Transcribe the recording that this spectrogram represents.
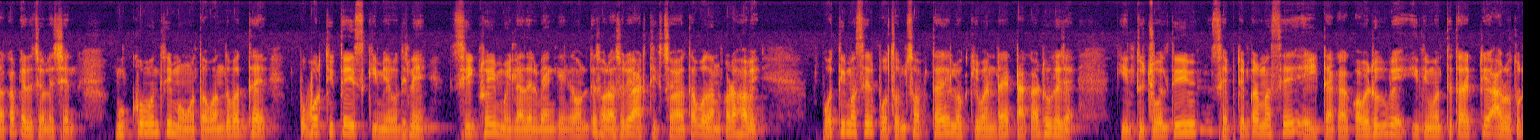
টাকা পেতে চলেছেন। মুখ্যমন্ত্রী মমতা বন্দ্যোপাধ্যায়ের প্রবর্তিত এই স্কিমের অধীনে শীঘ্রই মহিলাদের ব্যাঙ্ক অ্যাকাউন্টে সরাসরি আর্থিক সহায়তা প্রদান করা হবে। প্রতি মাসের প্রথম সপ্তাহে লক্ষ্মী ভাণ্ডারের টাকা ঢুকে যায়, কিন্তু চলতি সেপ্টেম্বর মাসে এই টাকা কবে ঢুকবে ইতিমধ্যে তার একটি আর নতুন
